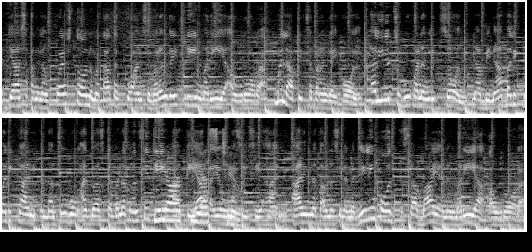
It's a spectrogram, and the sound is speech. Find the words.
magsadya sa kanilang pwesto na matatagpuan sa Barangay 3, Maria Aurora, malapit sa Barangay Hall. Halina't subukan ang litson na binabalik-balikan ng tubong Adwas Cabanatuan City at tiyak kayong 2. masisihan. Anim na taon na sila naglilingkod sa bayan ng Maria Aurora.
